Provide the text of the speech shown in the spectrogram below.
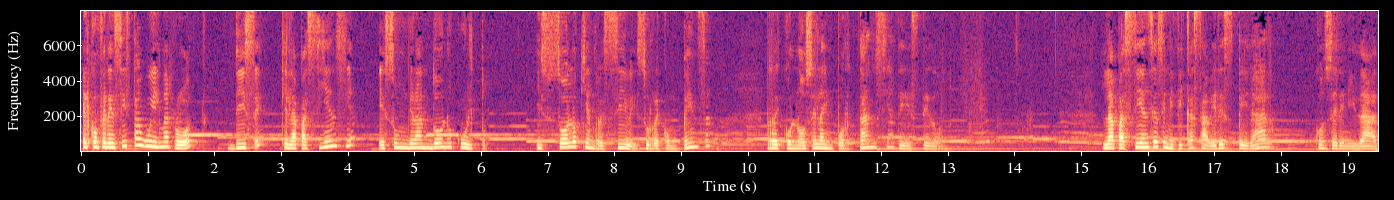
El conferencista Wilmer Roth dice que la paciencia es un gran don oculto y solo quien recibe su recompensa reconoce la importancia de este don. La paciencia significa saber esperar con serenidad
